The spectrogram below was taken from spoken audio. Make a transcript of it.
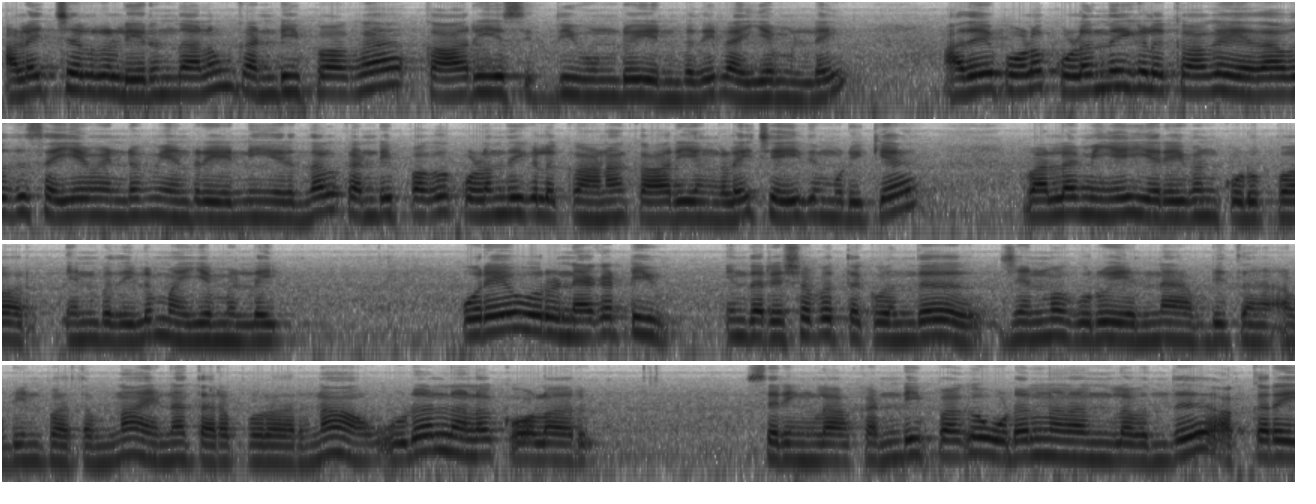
அலைச்சல்கள் இருந்தாலும் கண்டிப்பாக காரிய சித்தி உண்டு என்பதில் ஐயமில்லை. அதே போல் குழந்தைகளுக்காக ஏதாவது செய்ய வேண்டும் என்று எண்ணி இருந்தால் கண்டிப்பாக குழந்தைகளுக்கான காரியங்களை செய்து முடிக்க வல்லமையை இறைவன் கொடுப்பார் என்பதிலும் ஐயமில்லை. ஒரே ஒரு நெகட்டிவ் இந்த ரிஷபத்துக்கு வந்து ஜென்மகுரு என்ன அப்படி த அப்படின்னு பார்த்தோம்னா என்ன தரப்போகிறாருன்னா உடல்நல கோளாறு. சரிங்களா? கண்டிப்பாக உடல் நலனில் வந்து அக்கறை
